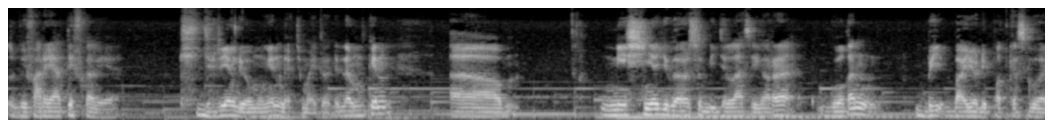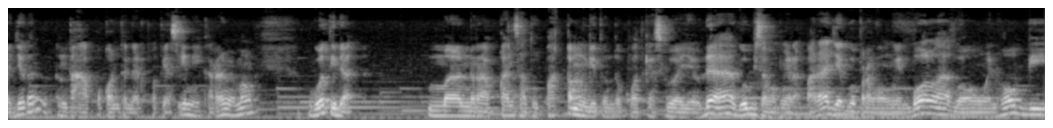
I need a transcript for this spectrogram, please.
Lebih variatif kali ya. Jadi yang diomongin nggak cuma itu dan mungkin um, niche-nya juga harus lebih jelas sih. Karena gue kan bio di podcast gue aja kan entah apa konten dari podcast ini. Karena memang gue tidak menerapkan satu pakem gitu untuk podcast gue ya udah gue bisa ngomongin apa aja. Gue pernah ngomongin bola gue ngomongin hobi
